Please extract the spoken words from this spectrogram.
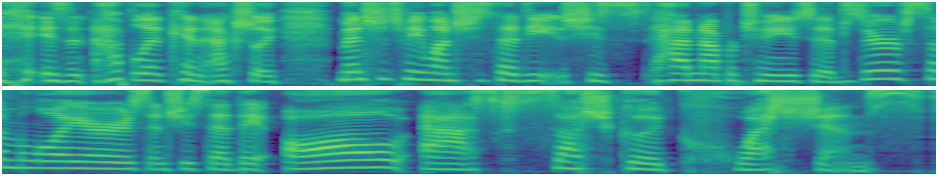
is an applicant actually mentioned to me once. She said she's had an opportunity to observe some lawyers and she said they all ask such good questions.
